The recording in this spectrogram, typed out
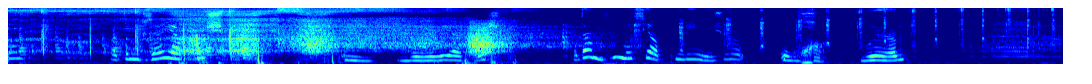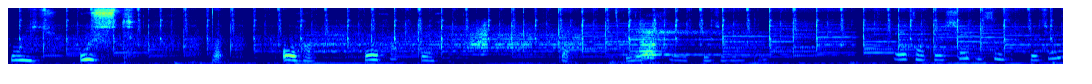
ama adam güzel yapmış. Hmm, Bunu yapmış. Adam bunu nasıl yaptığını bilmiyorum ama oha bu ne lan? Uç, uçt. Oha, oha, oha. Bak, nasıl zıplayacağım orada? Evet arkadaşlar nasıl zıplayacağım?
